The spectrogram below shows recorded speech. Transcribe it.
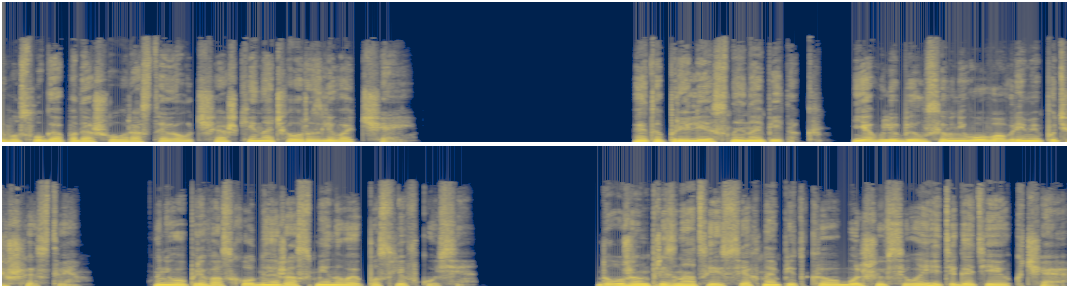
Его слуга подошел, расставил чашки и начал разливать чай. Это прелестный напиток. Я влюбился в него во время путешествия. У него превосходное жасминовое послевкусие. Должен признаться, из всех напитков больше всего я тяготею к чаю.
